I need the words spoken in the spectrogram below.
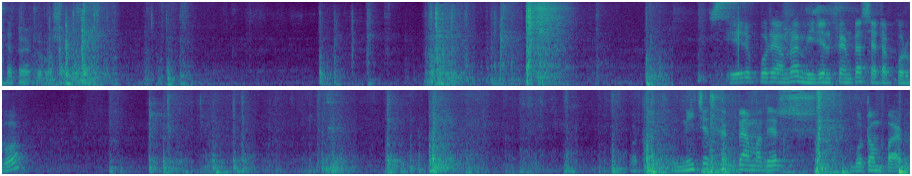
সেপারেটর বসাবো। এর উপরে আমরা মিডল ফ্রেমটা সেট আপ করব। অর্থাৎ নিচে থাকবে আমাদের বটম পার্ট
